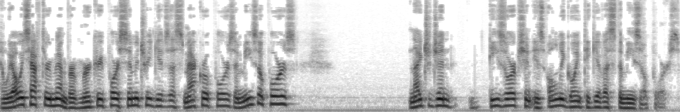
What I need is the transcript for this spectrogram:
And we always have to remember mercury porosimetry gives us macropores and mesopores. Nitrogen desorption is only going to give us the mesopores.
